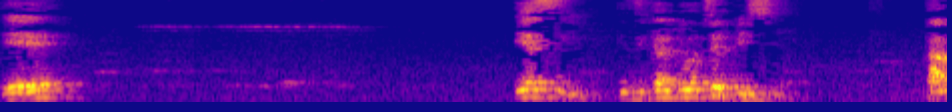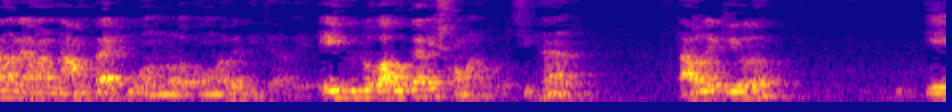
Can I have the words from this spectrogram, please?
A AC equal to হচ্ছে বিসি তার মানে আমার নামটা একটু অন্যরকম ভাবে দিতে হবে। এই দুটো বাহুকে আমি সমান করছি হ্যাঁ? তাহলে কি হলো? এ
